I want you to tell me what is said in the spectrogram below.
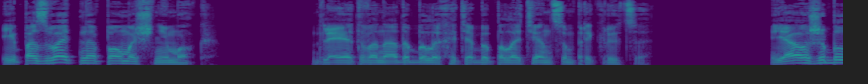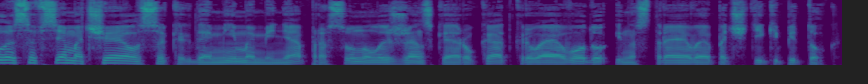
И позвать на помощь не мог. Для этого надо было хотя бы полотенцем прикрыться. Я уже было совсем отчаялся, когда мимо меня просунулась женская рука, открывая воду и настраивая почти кипяток.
